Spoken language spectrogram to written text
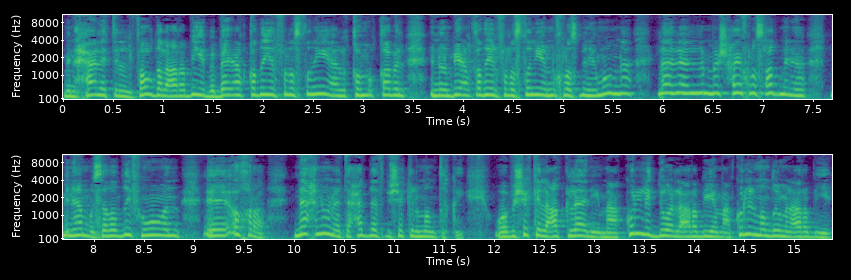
من حالة الفوضى العربية ببيع القضية الفلسطينية مقابل إنه نبيع القضية الفلسطينية ونخلص من همومنا؟ لا لا, مش حيخلص حد من من همه سنضيف هموما أخرى. نحن نتحدث بشكل منطقي وبشكل عقلاني مع كل الدول العربية مع كل المنظومة العربية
